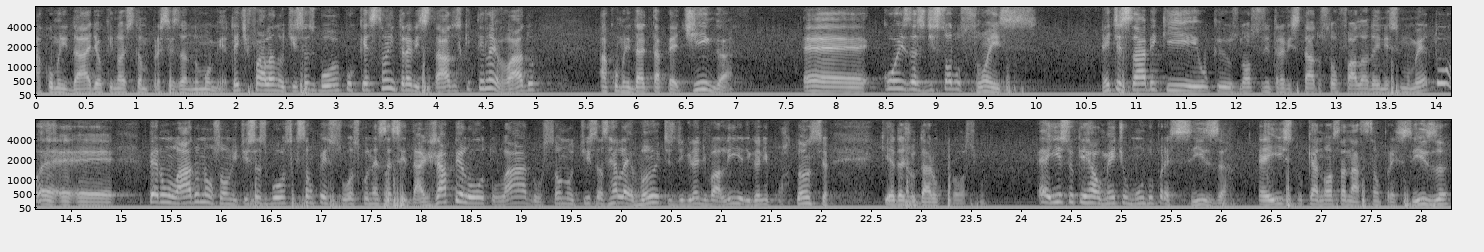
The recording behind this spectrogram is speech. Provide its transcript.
a comunidade é o que nós estamos precisando no momento. A gente fala notícias boas porque são entrevistados que têm levado a comunidade tapetinga é, coisas de soluções a gente sabe que o que os nossos entrevistados estão falando aí nesse momento é, é, é, por um lado, não são notícias boas, que são pessoas com necessidade. Já pelo outro lado, são notícias relevantes, de grande valia, de grande importância, que é de ajudar o próximo. É isso que realmente o mundo precisa. É isso que a nossa nação precisa.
